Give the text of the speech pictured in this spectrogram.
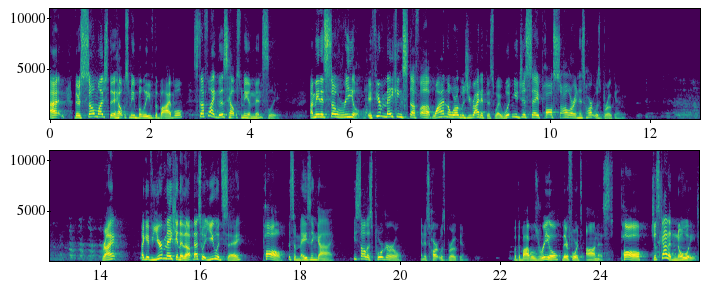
I, there's so much that helps me believe the Bible. Stuff like this helps me immensely. I mean, it's so real. If you're making stuff up, why in the world would you write it this way? Wouldn't you just say, Paul saw her and his heart was broken? right? Like, if you're making it up, that's what you would say. Paul, this amazing guy, he saw this poor girl and his heart was broken. but the Bible's real, therefore it's honest. Paul just got annoyed.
